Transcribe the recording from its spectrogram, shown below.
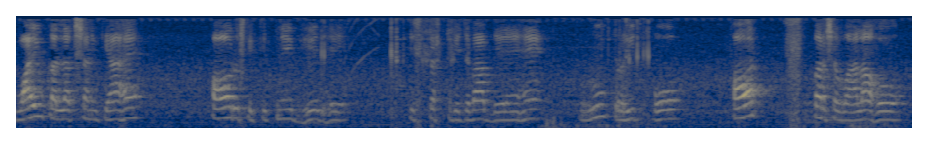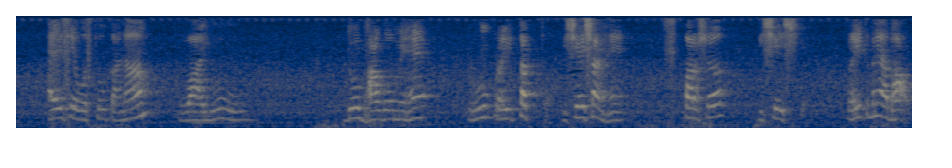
वायु का लक्षण क्या है? और उसके कितने भेद है? इस प्रश्न के जवाब दे रहे हैं, रूप रहित हो और स्पर्श वाला हो, ऐसे वस्तु का नाम वायु। दो भागों में है, रूप रहित तत्व, विशेषण है, स्पर्श विशेष। रहित मैंने अभाव।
